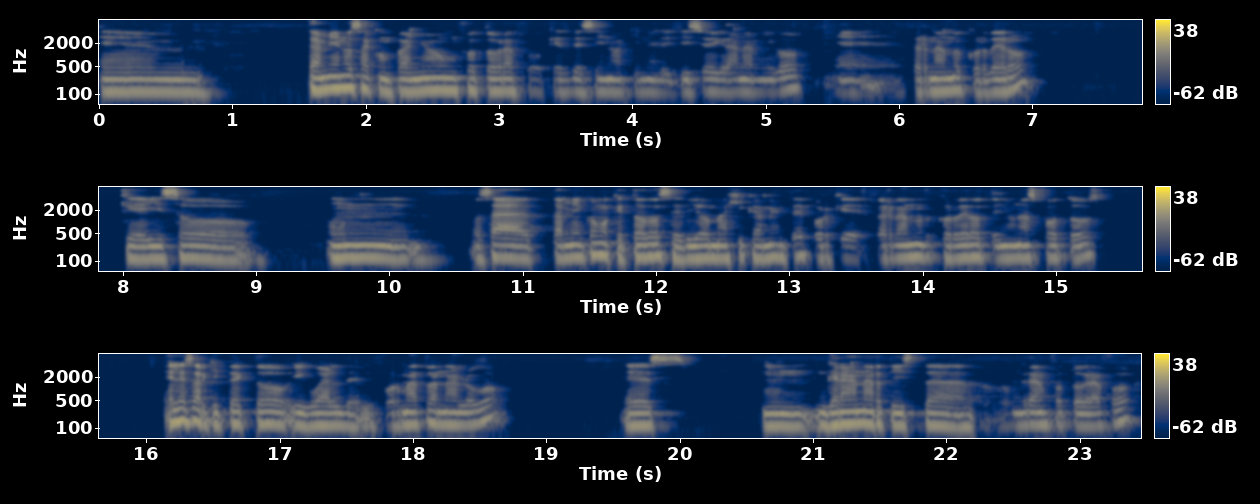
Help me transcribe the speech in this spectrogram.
Em, también nos acompañó un fotógrafo que es vecino aquí en el edificio y gran amigo, eh, Fernando Cordero, que hizo un, o sea, también como que todo se dio mágicamente porque Fernando Cordero tenía unas fotos. Él es arquitecto igual del formato análogo. Es un gran artista, un gran fotógrafo.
